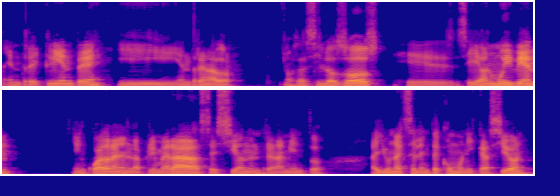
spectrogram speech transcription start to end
entre cliente y entrenador. O sea, si los dos eh, se llevan muy bien, encuadran en la primera sesión de entrenamiento, hay una excelente comunicación,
